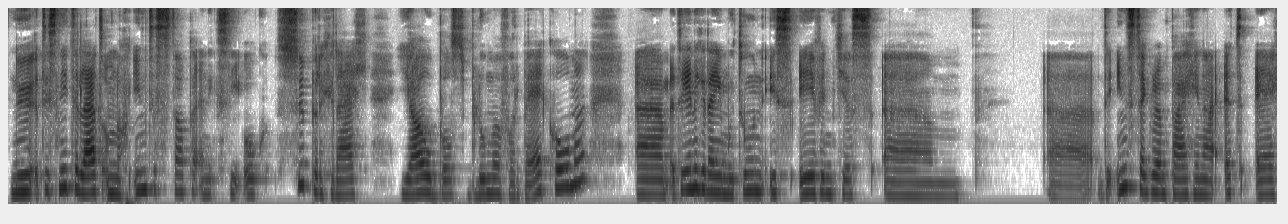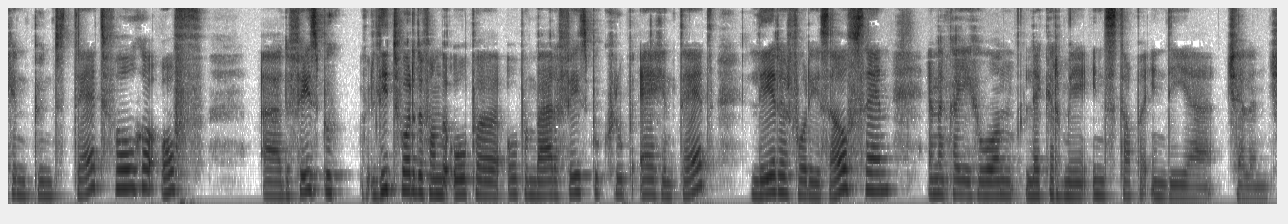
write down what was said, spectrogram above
Nu, het is niet te laat om nog in te stappen en ik zie ook super graag jouw bos bloemen voorbij komen. Um, het enige dat je moet doen is eventjes um, uh, de Instagram-pagina eigen.tijd volgen of uh, de Facebook lid worden van de open, openbare Facebookgroep Eigen Tijd. Leren voor jezelf zijn en dan kan je gewoon lekker mee instappen in die uh, challenge.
